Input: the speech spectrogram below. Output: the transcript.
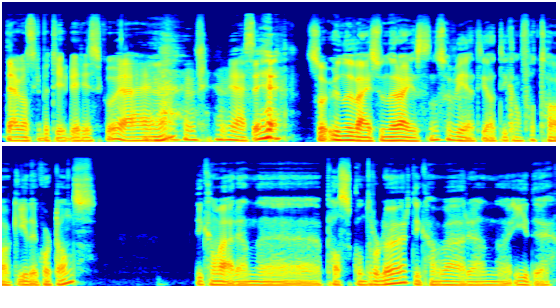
Det er ganske betydelig risiko, jeg, Ja. vil jeg si. Så underveis under reisen så vet de at de kan få tak i ID-kortet hans. De kan være en eh, passkontrollør, de kan være en ID-kontrollør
